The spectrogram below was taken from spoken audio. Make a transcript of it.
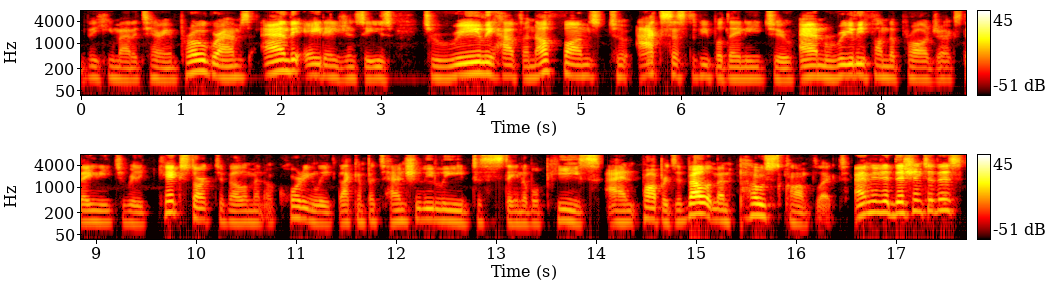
the humanitarian programs and the aid agencies to really have enough funds to access the people they need to and really fund the projects they need to really kickstart development accordingly that can potentially lead to sustainable peace and proper development post conflict. And in addition to this,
